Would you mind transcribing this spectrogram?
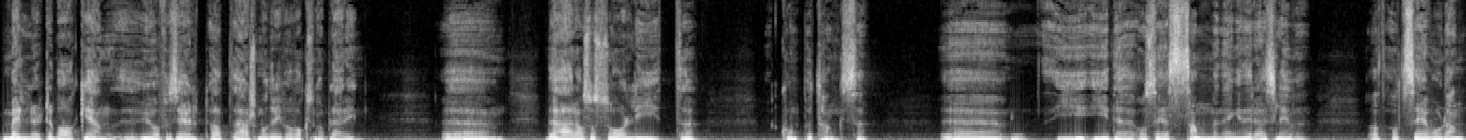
melder tilbake igjen eh, uoffisielt at det er som å drive voksenopplæring. Eh, det er altså så lite kompetanse i, i det å se sammenhengen i reiselivet. At, at se hvordan,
